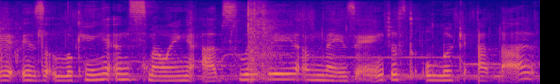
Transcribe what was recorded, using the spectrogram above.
it is looking and smelling absolutely amazing. Just look at that.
